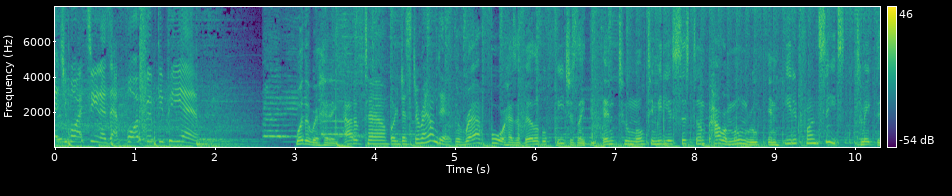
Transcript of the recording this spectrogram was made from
Angie Martinez at 4.50 p.m. Whether we're heading out of town or just around it, the RAV4 has available features like the Entune multimedia system, power moonroof, and heated front seats to make the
